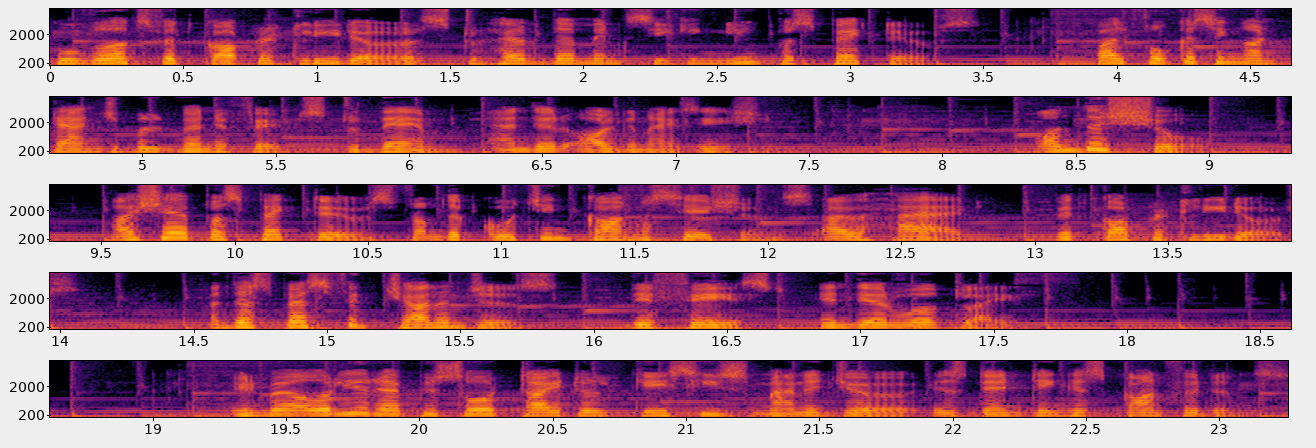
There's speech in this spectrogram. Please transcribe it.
who works with corporate leaders to help them in seeking new perspectives while focusing on tangible benefits to them and their organization. On this show, I share perspectives from the coaching conversations I've had with corporate leaders and the specific challenges they faced in their work life. In my earlier episode titled Casey's Manager is Denting His Confidence,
